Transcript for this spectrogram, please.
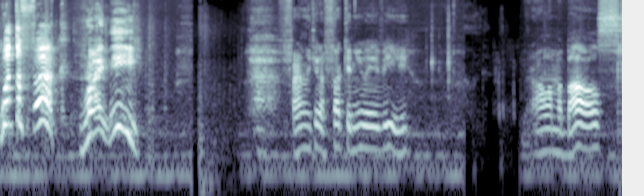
What the fuck? Why me? Finally get a fucking UAV. They're all on my balls.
